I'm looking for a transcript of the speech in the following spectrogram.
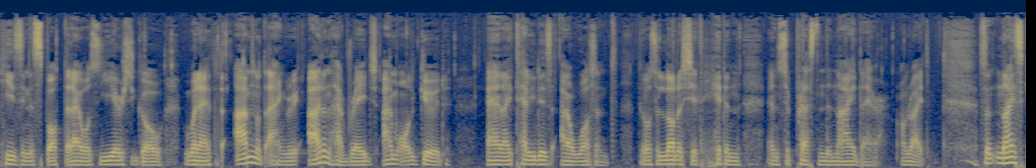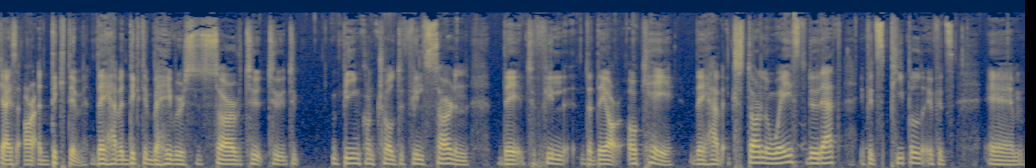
he's in a spot that I was years ago when I thought I'm not angry, I don't have rage, I'm all good. And I tell you this, I wasn't. There was a lot of shit hidden and suppressed and denied there. All right. So nice guys are addictive. They have addictive behaviors to serve to to to be in control, to feel certain, they to feel that they are okay. They have external ways to do that. If it's people, if it's um,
